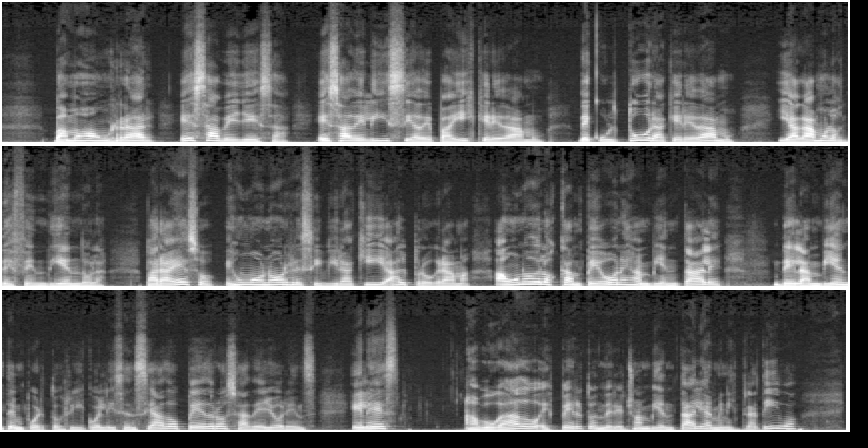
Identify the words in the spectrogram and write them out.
vamos a honrar esa belleza, esa delicia de país que heredamos, de cultura que heredamos y hagámoslo defendiéndola. Para eso es un honor recibir aquí al programa a uno de los campeones ambientales del ambiente en Puerto Rico, el licenciado Pedro Sade Llorens. Él es abogado experto en derecho ambiental y administrativo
